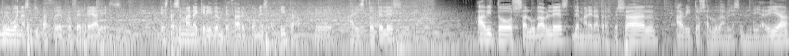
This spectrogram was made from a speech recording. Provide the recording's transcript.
Muy buenas equipazo de profes reales. Esta semana he querido empezar con esta cita de Aristóteles. Hábitos saludables de manera transversal, hábitos saludables en el día a día,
